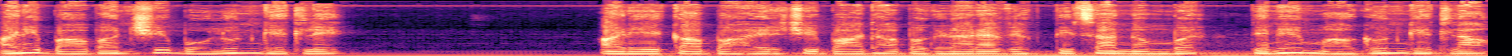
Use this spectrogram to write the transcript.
आणि बाबांशी बोलून घेतले. आणि एका बाहेरची बाधा बघणाऱ्या व्यक्तीचा नंबर तिने मागून घेतला.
